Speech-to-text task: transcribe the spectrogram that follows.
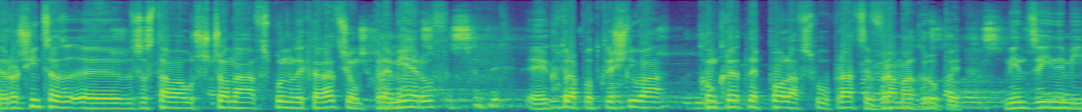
Rocznica została uczczona wspólną deklaracją premierów, która podkreśliła konkretne pola współpracy w ramach grupy, między innymi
